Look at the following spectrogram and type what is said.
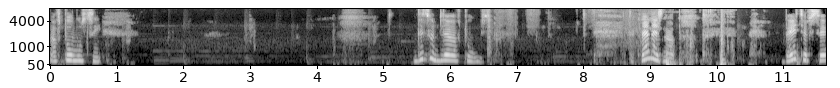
автобуси. Де тут для автобусів? Так, я не знаю. Дайте все,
